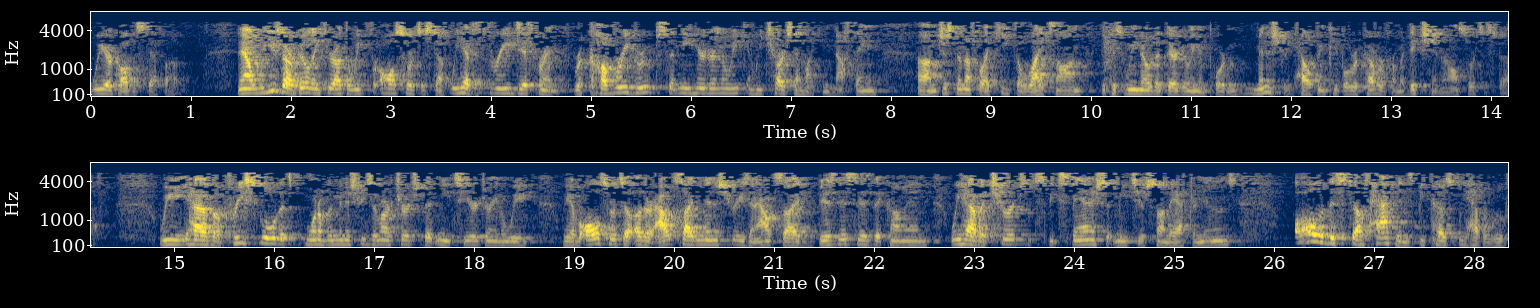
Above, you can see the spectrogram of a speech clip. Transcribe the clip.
we are called to step up. Now, we use our building throughout the week for all sorts of stuff. We have three different recovery groups that meet here during the week, and we charge them like nothing. Um, just enough to like keep the lights on because we know that they're doing important ministry, helping people recover from addiction and all sorts of stuff. We have a preschool that's one of the ministries in our church that meets here during the week. We have all sorts of other outside ministries and outside businesses that come in. We have a church that speaks Spanish that meets here Sunday afternoons. All of this stuff happens because we have a roof,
